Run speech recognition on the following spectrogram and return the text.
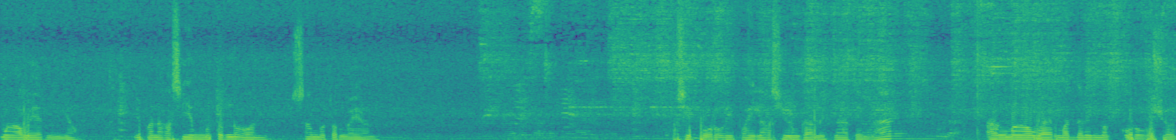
mga wire ninyo. Iba na kasi yung motor noon sa motor ngayon. Kasi puro ipay na kasi yung gamit natin at ang mga wire madaling mag-corrosion.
